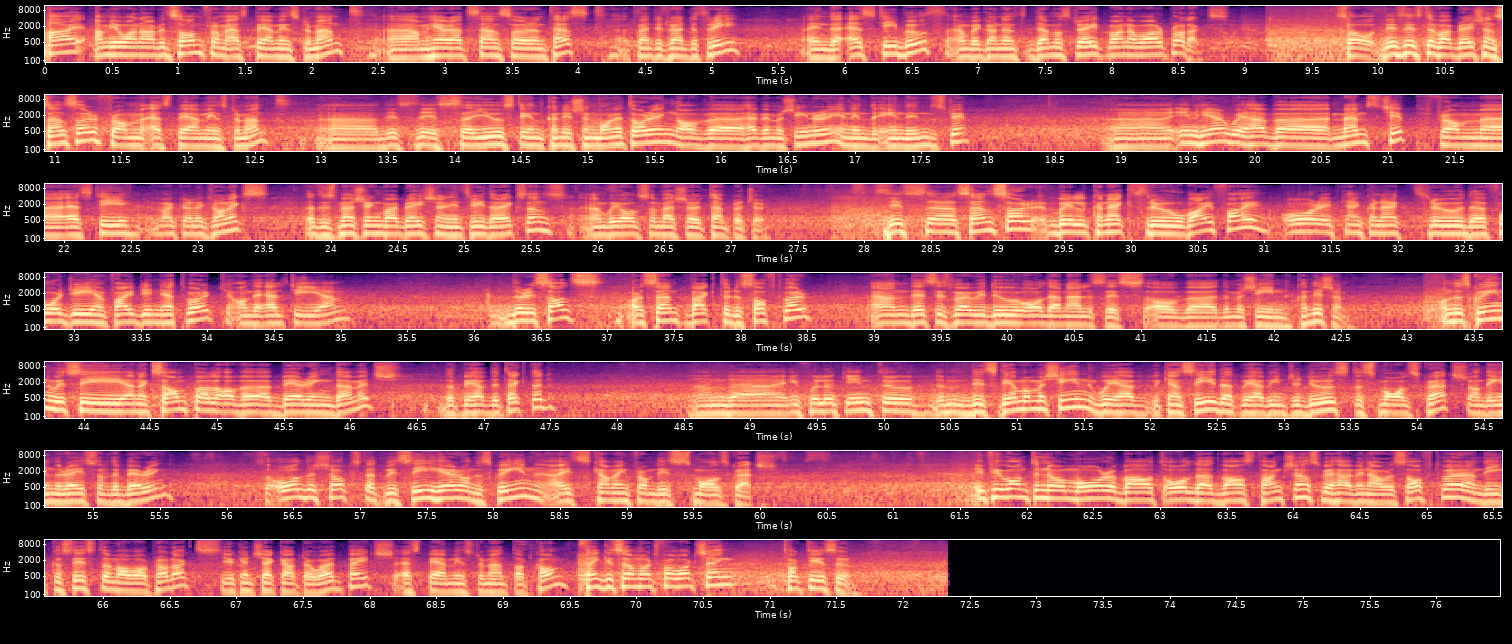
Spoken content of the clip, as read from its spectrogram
Hi, I'm Johan Arvidsson from SPM Instrument. Uh, I'm here at Sensor and Test 2023 in the ST booth and we're going to demonstrate one of our products. So this is the vibration sensor from SPM Instrument. Uh, this is uh, used in condition monitoring of uh, heavy machinery in, in, the, in the industry. Uh, in here we have a MEMS chip from uh, ST Microelectronics that is measuring vibration in three directions and we also measure temperature. This uh, sensor will connect through Wi-Fi or it can connect through the 4G and 5G network on the LTE-M. The results are sent back to the software and this is where we do all the analysis of uh, the machine condition. On the screen we see an example of a bearing damage that we have detected. And uh, if we look into the, this demo machine, we, have, we can see that we have introduced a small scratch on the inner race of the bearing. So all the shocks that we see here on the screen uh, is coming from this small scratch. If you want to know more about all the advanced functions we have in our software and the ecosystem of our products, you can check out our webpage, spminstrument.com. Thank you so much for watching. Talk to you soon.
